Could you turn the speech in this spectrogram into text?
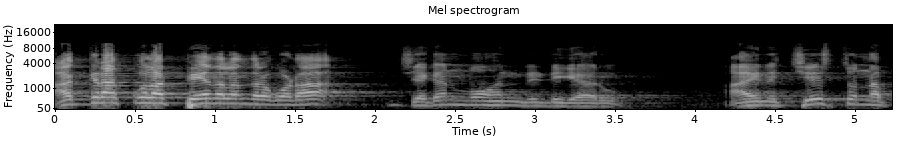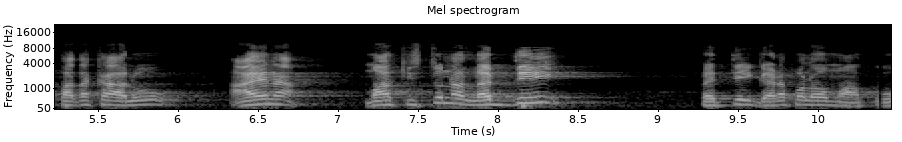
అగ్రకుల పేదలందరూ కూడా జగన్మోహన్ రెడ్డి గారు ఆయన చేస్తున్న పథకాలు ఆయన మాకిస్తున్న లబ్ధి ప్రతి గడపలో మాకు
